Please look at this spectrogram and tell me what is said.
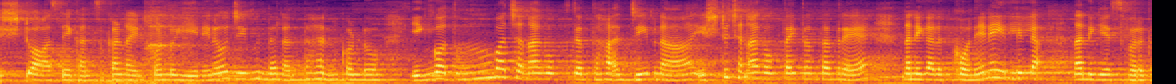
ಎಷ್ಟು ಆಸೆ ಕನಸುಗಳನ್ನ ಇಟ್ಕೊಂಡು ಏನೇನೋ ಜೀವನದಲ್ಲಿ ಅಂತ ಅಂದ್ಕೊಂಡು ಹೆಂಗೋ ತುಂಬ ಚೆನ್ನಾಗಿ ಹೋಗ್ತಿದ್ದಂತಹ ಜೀವನ ಎಷ್ಟು ಚೆನ್ನಾಗಿ ಹೋಗ್ತಾಯಿತ್ತು ಅಂತಂದರೆ ನನಗೆ ಅದಕ್ಕೆ ಕೊನೆಯೇ ಇರಲಿಲ್ಲ. ನನಗೆ ಸ್ವರ್ಗ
